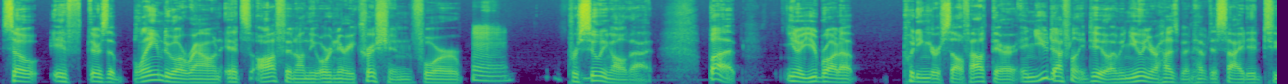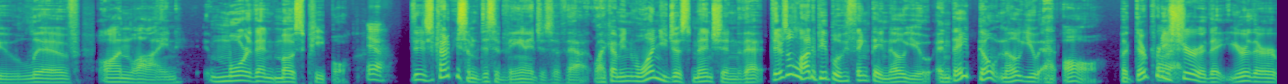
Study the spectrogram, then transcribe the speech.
So if there's a blame to go around, it's often on the ordinary Christian for Hmm. pursuing all that. But, you know, you brought up putting yourself out there, and you definitely do. I mean, you and your husband have decided to live online more than most people. yeah There's got to be some disadvantages of that. Like, I mean, one you just mentioned that there's a lot of people who think they know you and they don't know you at all, but they're pretty Correct. sure that you're their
